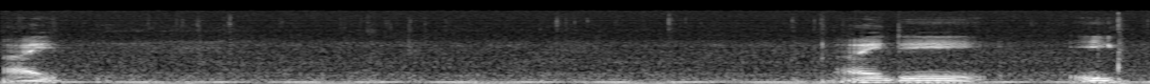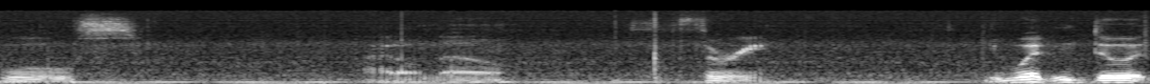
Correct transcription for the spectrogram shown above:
I ID equals, I don't know, 3. You wouldn't do it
